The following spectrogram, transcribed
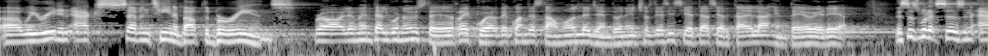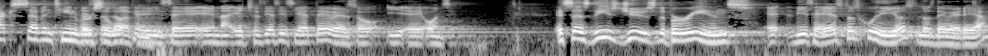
uh, we read in Acts 17 about the Bereans. Probablemente alguno de ustedes recuerde cuando estábamos leyendo en Hechos 17 acerca de la gente de Berea. This is what it says in Acts 17, verse Esto es lo que 11. dice en Hechos 17, verso y, eh, 11. It says, These Jews, the Bereans, Eh, dice, estos judíos, los de Berea,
